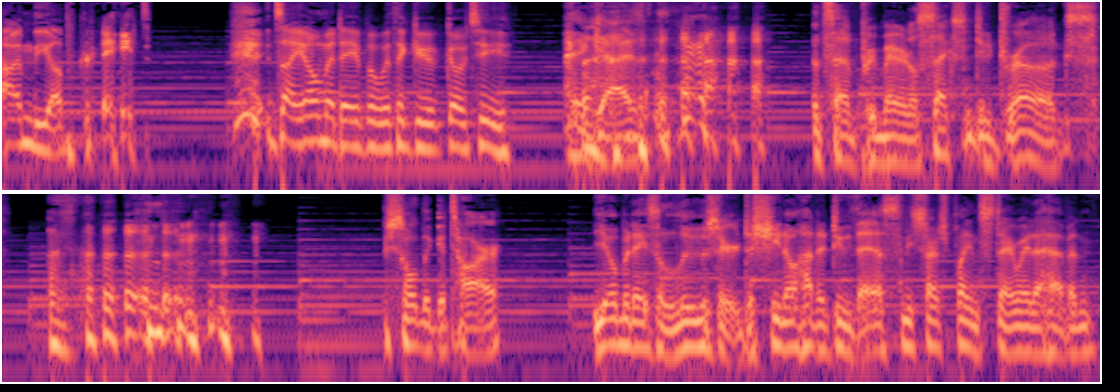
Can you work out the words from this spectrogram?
I'm the upgrade. It's Iomedae, but with a go- goatee. Hey guys, let's have premarital sex and do drugs. Just hold the guitar. Iomedae's a loser. Does she know how to do this? And he starts playing Stairway to Heaven.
